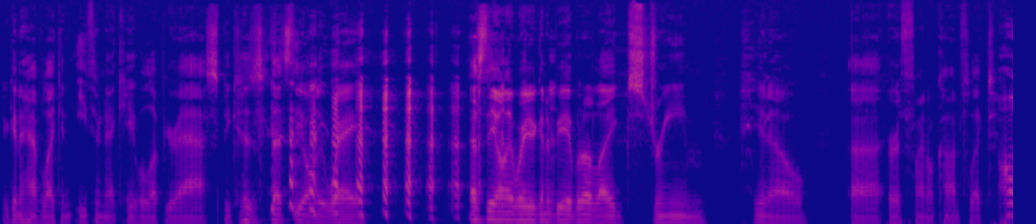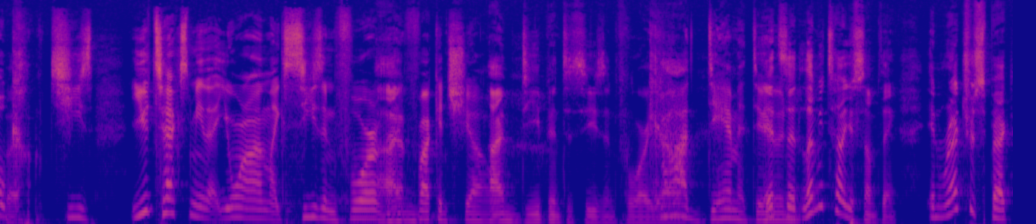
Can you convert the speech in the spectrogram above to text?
you're gonna have like an Ethernet cable up your ass because that's the only way. that's the only way you're gonna be able to like stream, you know, uh, Earth Final Conflict. Oh, jeez. You text me that you were on like season four of that I'm- fucking show. I'm deep into season four. Yeah. God damn it, dude. It's a, let me tell you something. In retrospect,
